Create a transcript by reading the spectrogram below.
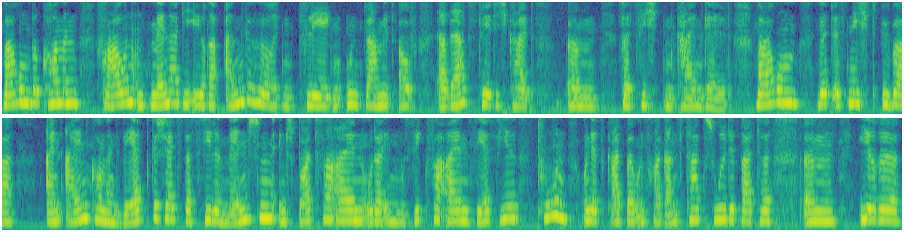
Warum bekommen Frauen und Männer, die ihre Angehörigen pflegen und damit auf Erwerbstätigkeit ähm, verzichten, kein Geld? Warum wird es nicht über ein Einkommen wertgeschätzt, dass viele Menschen in Sportvereinen oder in Musikvereinen sehr viel tun und jetzt gerade bei unserer Ganztagsschuldebatte ähm, ihre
